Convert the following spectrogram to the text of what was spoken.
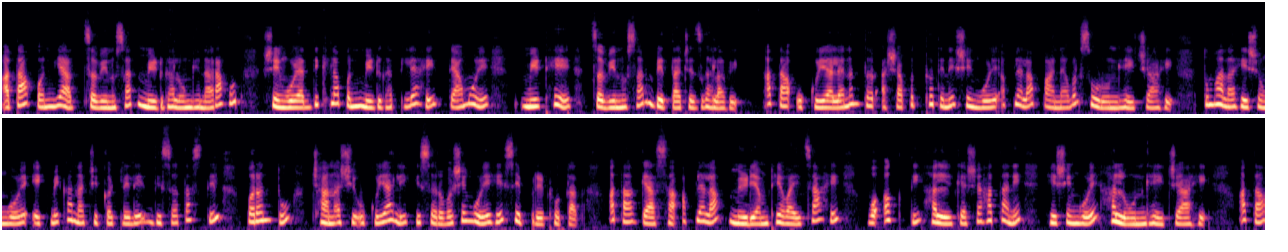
आता आपण यात चवीनुसार मीठ घालून घेणार आहोत. शेंगोळ्यात देखील आपण मीठ घातले आहे. त्यामुळे मीठ हे चवीनुसार बेताचेच घालावे. आता उकळी आल्यानंतर अशा पद्धतीने शेंगोळे आपल्याला पाण्यावर सोडून घ्यायचे आहे. तुम्हाला हे शेंगोळे एकमेकांना चिकटलेले दिसत असतील परंतु छान अशी उकळी आली की सर्व शेंगोळे हे सेपरेट होतात. आता गॅस हा आपल्याला मीडियम ठेवायचा आहे व अगदी हलक्याशा हाताने हे शेंगोळे हलवून घ्यायचे आहे. आता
